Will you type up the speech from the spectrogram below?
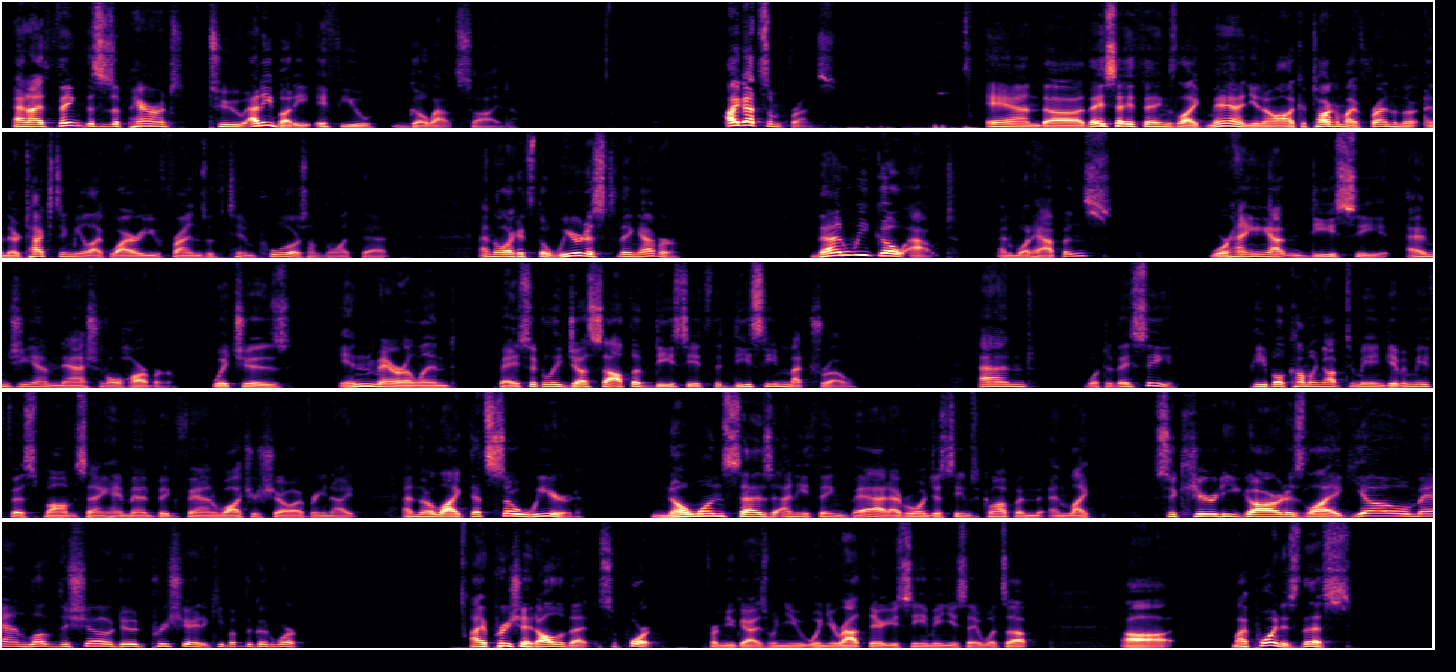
and I think this is apparent to anybody if you go outside. I got some friends. And uh, they say things like, man, you know, I could talk to my friend and they're, and they're texting me, like, why are you friends with Tim Pool or something like that? And they're like, it's the weirdest thing ever. Then we go out. And what happens? We're hanging out in DC at MGM National Harbor, which is in Maryland, basically just south of DC. It's the DC Metro. And what do they see? people coming up to me and giving me fist bumps saying, Hey man, big fan, watch your show every night. And they're like, That's so weird. No one says anything bad. Everyone just seems to come up and, and like security guard is like, Yo, man, love the show, dude. Appreciate it. Keep up the good work. I appreciate all of that support from you guys when you when you're out there, you see me and you say, What's up? Uh, my point is this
